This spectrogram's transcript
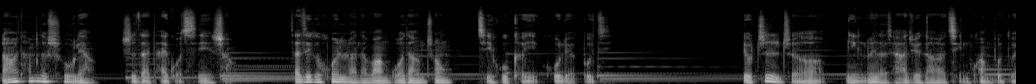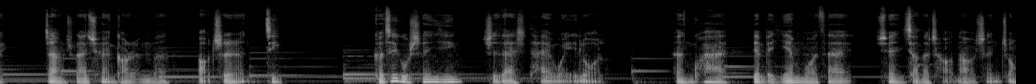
然而他们的数量实在太过稀少，在这个混乱的王国当中几乎可以忽略不计。有智者敏锐地察觉到了情况不对，站出来劝告人们保持冷静，可这股声音实在是太微弱了，很快便被淹没在喧嚣的吵闹声中，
